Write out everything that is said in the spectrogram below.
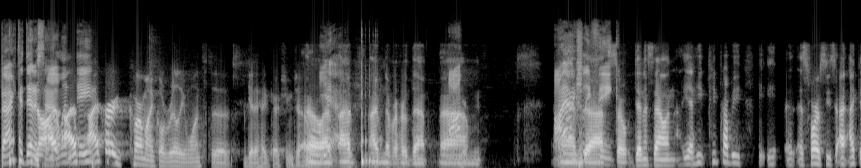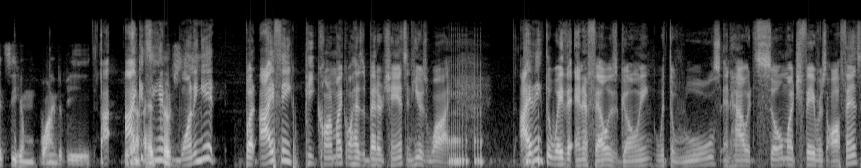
back to Dennis No, Allen, I've, Dave. I've heard Carmichael really wants to get a head coaching job. Oh, Yeah. I've, I've I've never heard that. Um, I and, actually uh, think- so. Dennis Allen, yeah, he he probably he, he- as far as he's, I, I could see him wanting to be. I, you I know, could a head see him coach. wanting it, but I think Pete Carmichael has a better chance, and here's why. I think the way the NFL is going with the rules and how it so much favors offense,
